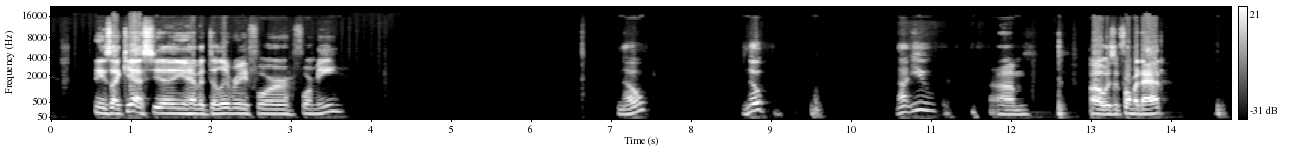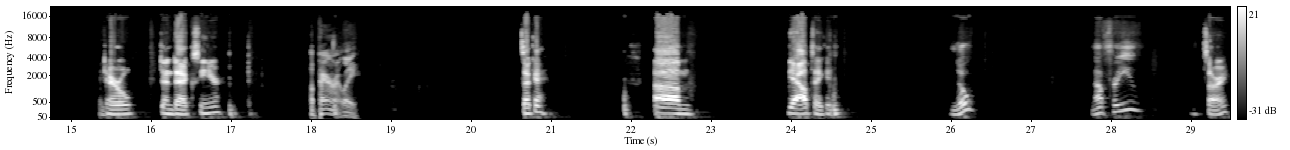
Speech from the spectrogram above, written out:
he's like, "Yes, you, you have a delivery for for me." No. Nope. Not you. Um, oh, is it for my dad, Daryl Dendak Senior? Apparently. Okay. Um, yeah, I'll take it. Nope. Not for you. Sorry.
